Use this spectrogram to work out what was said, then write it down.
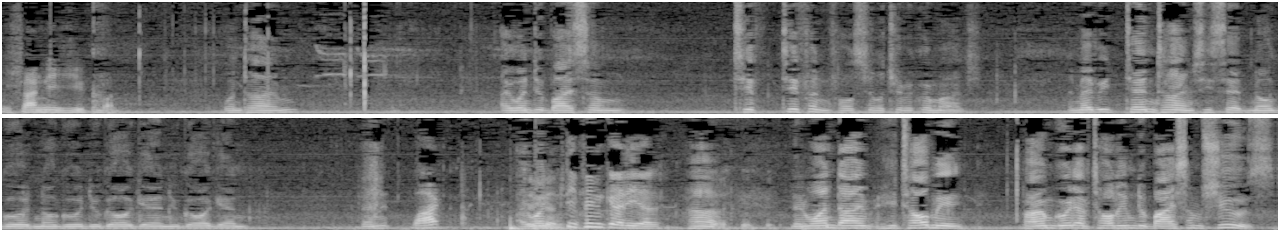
The sun is equal. One time, I went to buy some tif- tiffin for Srila Trivikramaraj. And maybe ten times he said, no good, no good, you go again, you go again. Then What? I went, Tiffin carrier. huh. Then one time he told me, Param Gurudev told him to buy some shoes.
